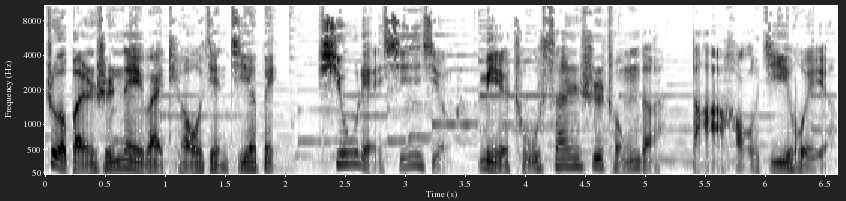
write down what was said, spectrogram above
这本是内外条件皆备，修炼心性、灭除三尸虫的大好机会呀！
